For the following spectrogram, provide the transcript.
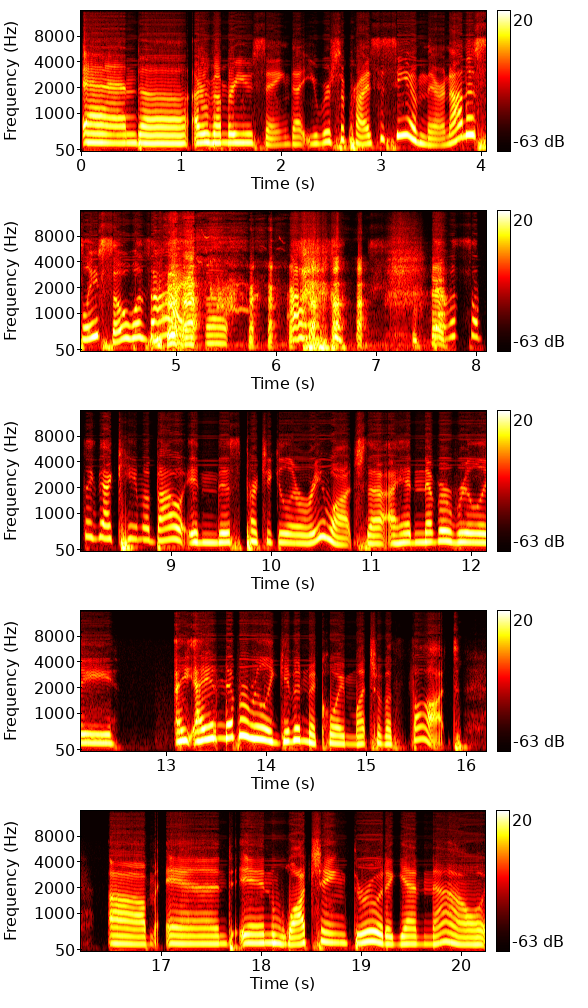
And uh, I remember you saying that you were surprised to see him there. And honestly, so was I. but uh, that was something that came about in this particular rewatch that I had never really, I, I had never really given McCoy much of a thought. Um, and in watching through it again now,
